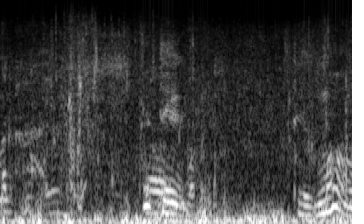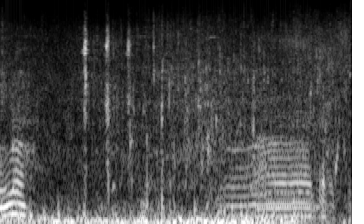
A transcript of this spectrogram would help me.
มันขายถึงถึงหมองเนาะอ่าดักไฟ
